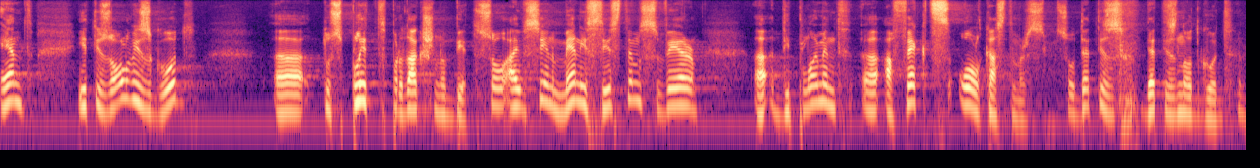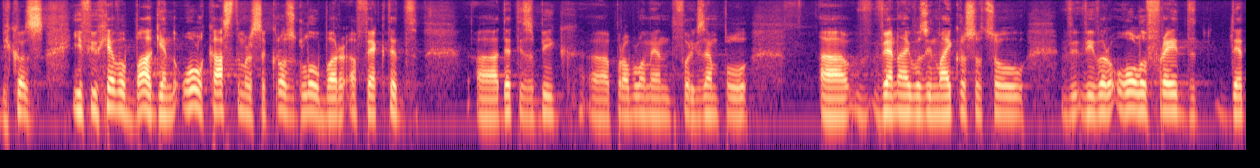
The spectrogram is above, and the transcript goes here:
and it is always good uh, to split production a bit. So I've seen many systems where uh, deployment uh, affects all customers. So that is, that is not good because if you have a bug and all customers across globe are affected, uh, that is a big uh, problem. And for example, uh, when I was in Microsoft, so we, we were all afraid that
